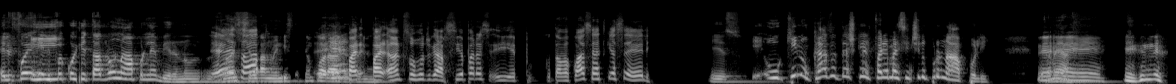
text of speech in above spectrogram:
Ele foi, e... ele foi cogitado no Napoli, né, Bira? No, é, antes, lá no início da temporada. É, antes o Rudi Garcia parece, estava quase certo que ia ser ele. Isso. O que, no caso, até acho que faria mais sentido para o Napoli. É, é...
